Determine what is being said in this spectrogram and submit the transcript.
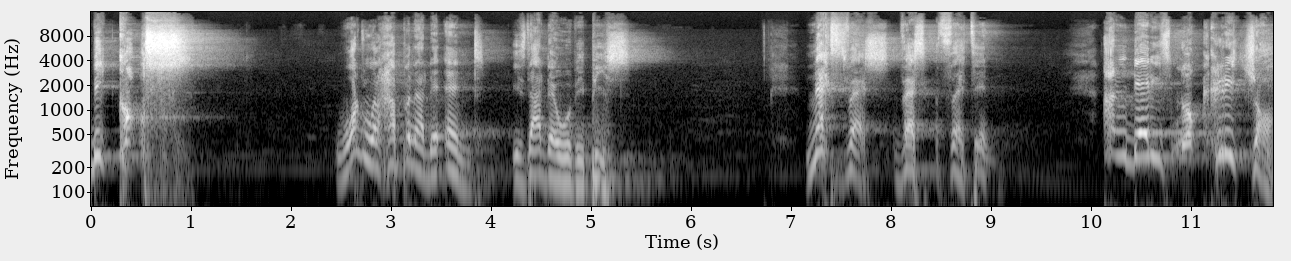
Because what will happen at the end is that there will be peace. Next verse, verse 13. And there is no creature,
